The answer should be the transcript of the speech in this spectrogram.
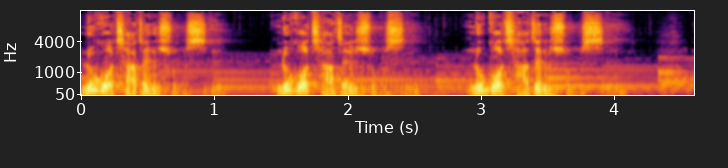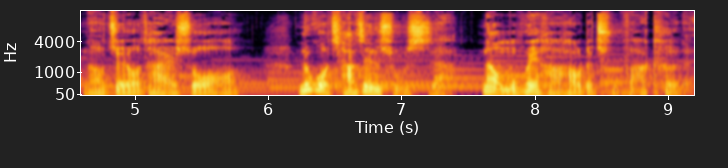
如果查证属实，如果查证属实，如果查证属实，然后最后他还说哦，如果查证属实啊，那我们会好好的处罚客人，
